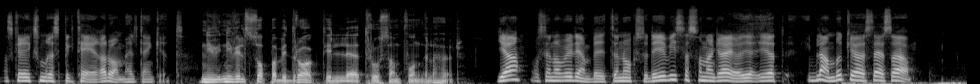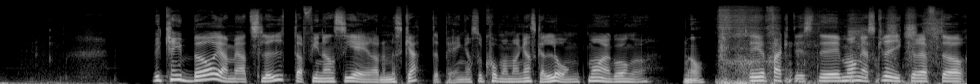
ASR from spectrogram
man ska liksom respektera dem helt enkelt. Ni, ni vill stoppa bidrag till eh, trossamfund, eller hur? Ja, och sen har vi den biten också. Det är vissa sådana grejer. Jag, jag, ibland brukar jag säga så här. Vi kan ju börja med att sluta finansiera det med skattepengar så kommer man ganska långt många gånger. Ja. Det är faktiskt, det är många skriker efter,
